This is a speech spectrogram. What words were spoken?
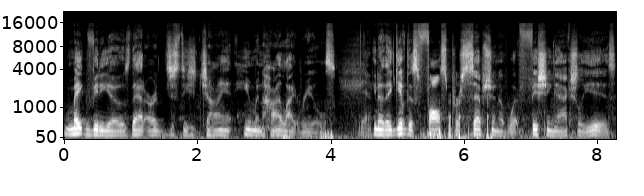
make videos that are just these giant human highlight reels. You know, they give this false perception of what fishing actually is.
